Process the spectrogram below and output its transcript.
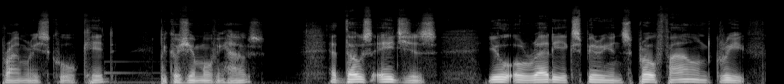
primary school kid because you're moving house. At those ages, you'll already experience profound grief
